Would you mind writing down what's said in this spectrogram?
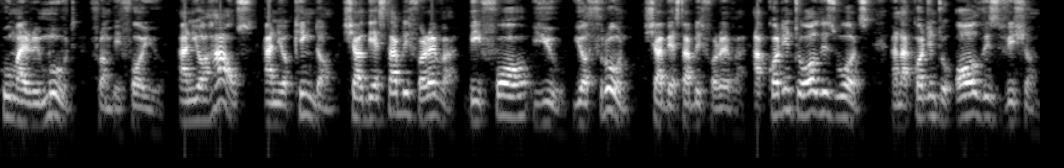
whom I removed from before you. And your house and your kingdom shall be established forever before you. Your throne shall be established forever. According to all these words and according to all this vision,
